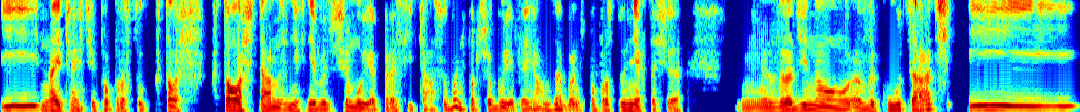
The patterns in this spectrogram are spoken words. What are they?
I najczęściej po prostu ktoś, ktoś tam z nich nie wytrzymuje presji czasu, bądź potrzebuje pieniądze, bądź po prostu nie chce się mm, z rodziną wykłócać i,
